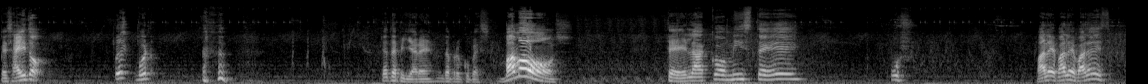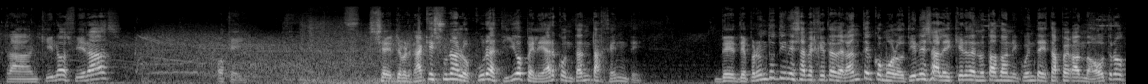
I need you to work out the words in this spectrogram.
Pesadito. Uy, bueno. Ya te pillaré, no te preocupes. ¡Vamos! Te la comiste. Uf Vale, vale, vale. Tranquilos, fieras. Ok. De verdad que es una locura, tío Pelear con tanta gente. De, de pronto tienes a Vegeta delante Como lo tienes a la izquierda no te has dado ni cuenta Y estás pegando a otro.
